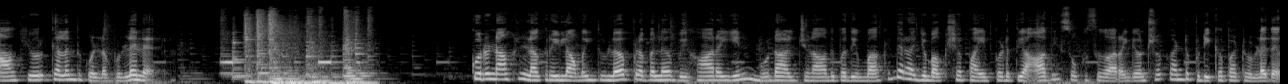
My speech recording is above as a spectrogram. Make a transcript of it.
ஆகியோர் கலந்து கொள்ளவுள்ளனா் குருநாகல் நகரில் அமைந்துள்ள பிரபல விகாரையின் முன்னாள் ஜனாதிபதி மஹிந்த ராஜபக்ஷ பயன்படுத்திய அதிசொகுசு அறையொன்று கண்டுபிடிக்கப்பட்டுள்ளது.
